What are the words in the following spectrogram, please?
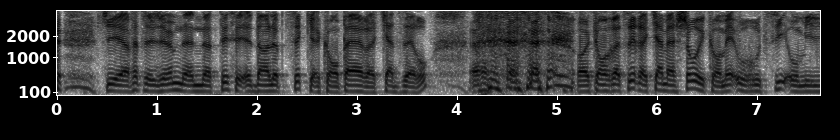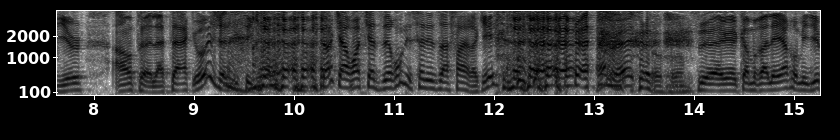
qui est, en fait, j'ai même noté, c'est dans l'optique qu'on perd euh, 4-0, euh, qu'on retire Camacho et qu'on met Uruti au milieu entre l'attaque. Oui, je c'est quand, avoir 4-0, on essaie des affaires, OK? Euh, comme relayeur au milieu,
